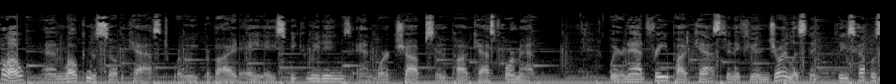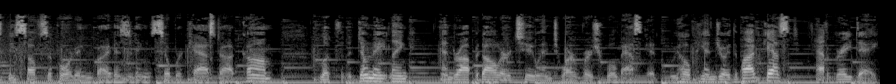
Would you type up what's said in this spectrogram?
Hello, and welcome to Sobercast, where we provide AA speaker meetings and workshops in podcast format. We're an ad-free podcast, and if you enjoy listening, please help us be self-supporting by visiting Sobercast.com, look for the donate link, and drop a dollar or two into our virtual basket. We hope you enjoy the podcast. Have a great day.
